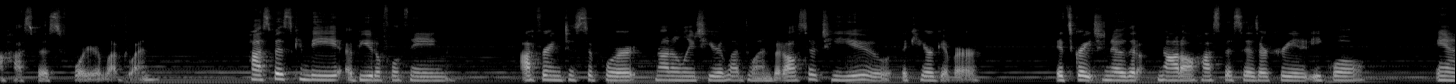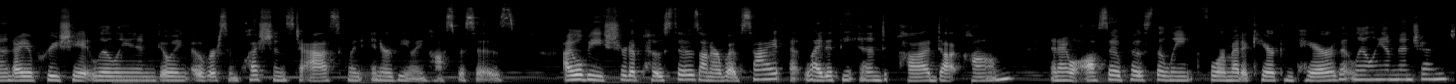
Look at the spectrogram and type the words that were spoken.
a hospice for your loved one. Hospice can be a beautiful thing offering to support not only to your loved one, but also to you, the caregiver. It's great to know that not all hospices are created equal. And I appreciate Lillian going over some questions to ask when interviewing hospices. I will be sure to post those on our website at lightattheendpod.com. And I will also post the link for Medicare Compare that Lillian mentioned.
